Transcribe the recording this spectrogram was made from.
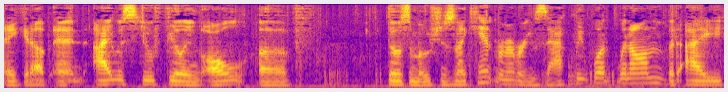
I get up, and I was still feeling all of those emotions, and I can't remember exactly what went on, but I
